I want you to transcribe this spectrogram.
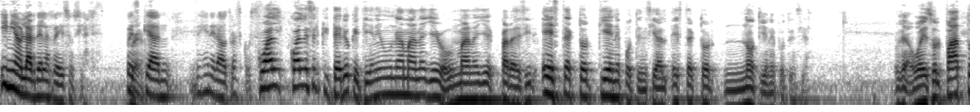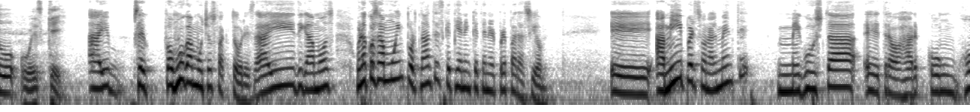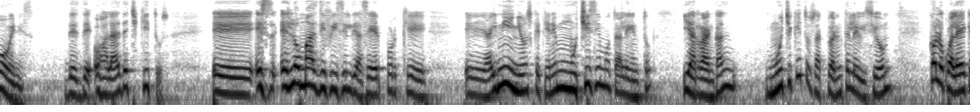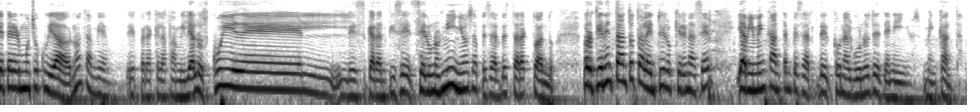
Y ni hablar de las redes sociales pues Bueno. que han generado otras cosas. ¿Cuál, ¿Cuál es el criterio que tiene una manager o un manager para decir este actor tiene potencial, este actor no tiene potencial? O sea, o es olfato o es qué. Ahí se conjugan muchos factores. Ahí, digamos, una cosa muy importante es que tienen que tener preparación. Eh, a mí personalmente me gusta eh, trabajar con jóvenes, desde, ojalá desde chiquitos. Eh, es, es lo más difícil de hacer porque eh, hay niños que tienen muchísimo talento y arrancan muy chiquitos a actuar en televisión, con lo cual hay que tener mucho cuidado, ¿no? También, eh, para que la familia los cuide, les garantice ser unos niños a pesar de estar actuando. Pero tienen tanto talento y lo quieren hacer, y a mí me encanta empezar con algunos desde niños, me encanta.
